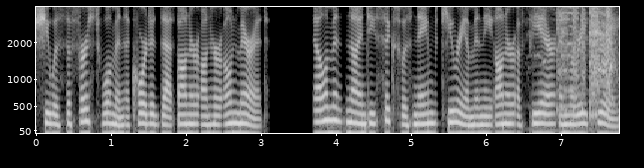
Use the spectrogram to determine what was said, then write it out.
she was the first woman accorded that honor on her own merit. Element 96 was named Curium in the honor of Pierre and Marie Curie.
